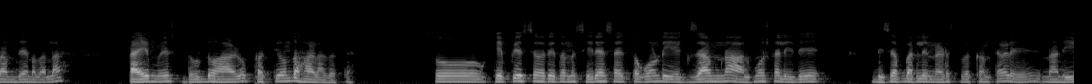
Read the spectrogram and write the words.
ನಮ್ದು ಏನದಲ್ಲ ಟೈಮ್ ವೇಸ್ಟ್ ದುಡ್ಡು ಹಾಳು, ಪ್ರತಿಯೊಂದು ಹಾಳಾಗುತ್ತೆ. So K P S C ಅವರು ಇದನ್ನು ಸೀರಿಯಸ್ ಆಗಿ ತೊಗೊಂಡು ಈ ಎಕ್ಸಾಮ್ನ ಆಲ್ಮೋಸ್ಟ್ ಅಲ್ಲಿ ಇದೇ ಡಿಸೆಂಬರ್ಲಿ ನಡೆಸ್ಬೇಕಂತೇಳಿ ನಾನು ಈ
